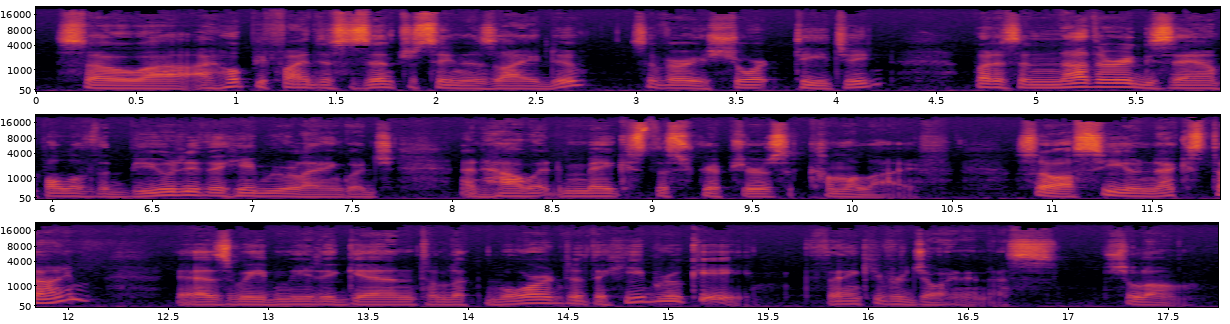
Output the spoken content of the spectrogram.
So uh, I hope you find this as interesting as I do. It's a very short teaching but it's another example of the beauty of the Hebrew language and how it makes the scriptures come alive. So I'll see you next time as we meet again to look more into the Hebrew key. Thank you for joining us. Shalom.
